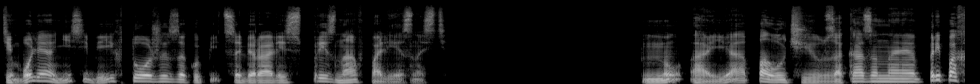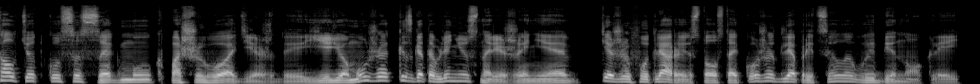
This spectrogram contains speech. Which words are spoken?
Тем более они себе их тоже закупить собирались, признав полезность. Ну, а я, получив заказанное, припахал тетку Сесегму к пошиву одежды, ее мужа к изготовлению снаряжения, те же футляры из толстой кожи для прицелов и биноклей.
